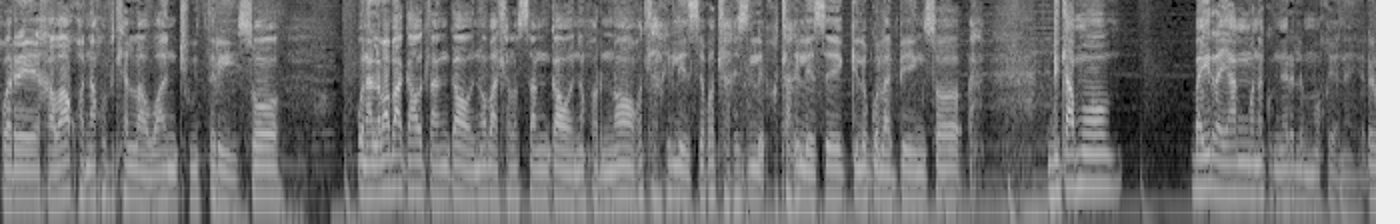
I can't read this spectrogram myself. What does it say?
gore ga kgona go fitlhelela one two three. So o na le mabaka tlang ka one o ba tlhalosang ka one gore no go go ke le ko lapeng. So ba ira yang mo nakong e re leng mo go yone? Re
